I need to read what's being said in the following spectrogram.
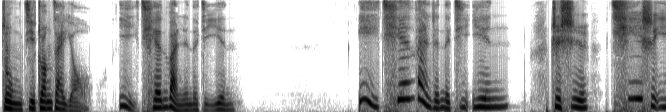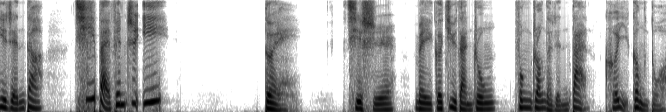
总计装载有一千万人的基因。一千万人的基因，只是七十亿人的七百分之一。对，其实每个巨蛋中封装的人蛋可以更多，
